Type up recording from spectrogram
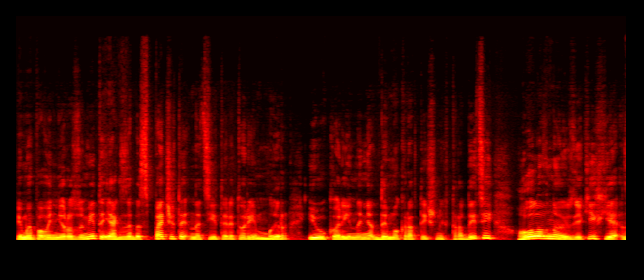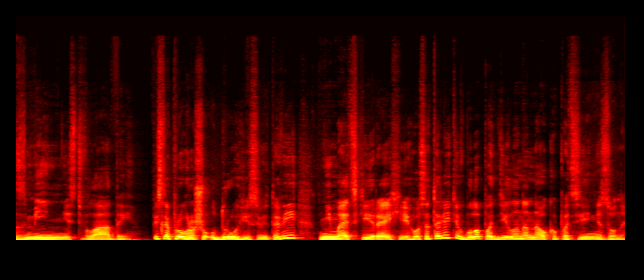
І ми повинні розуміти, як забезпечити на цій території мир і укорінення демократичних традицій, головною з яких є змінність влади. Після програшу у Другій світовій німецький рейх і його сателітів було поділено на окупаційні зони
